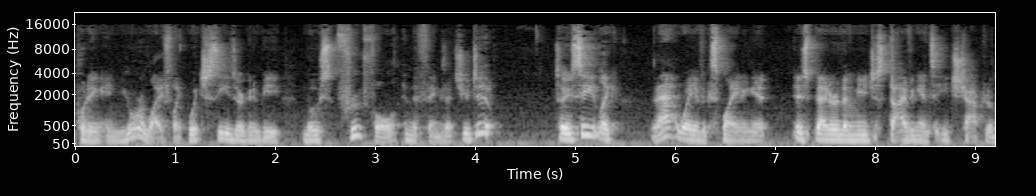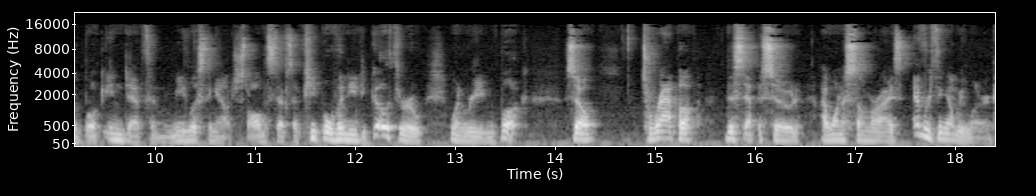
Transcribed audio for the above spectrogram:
putting in your life, like which seeds are going to be most fruitful in the things that you do. So you see, like that way of explaining it is better than me just diving into each chapter of the book in depth and me listing out just all the steps that people would need to go through when reading the book. So to wrap up this episode, I want to summarize everything that we learned.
